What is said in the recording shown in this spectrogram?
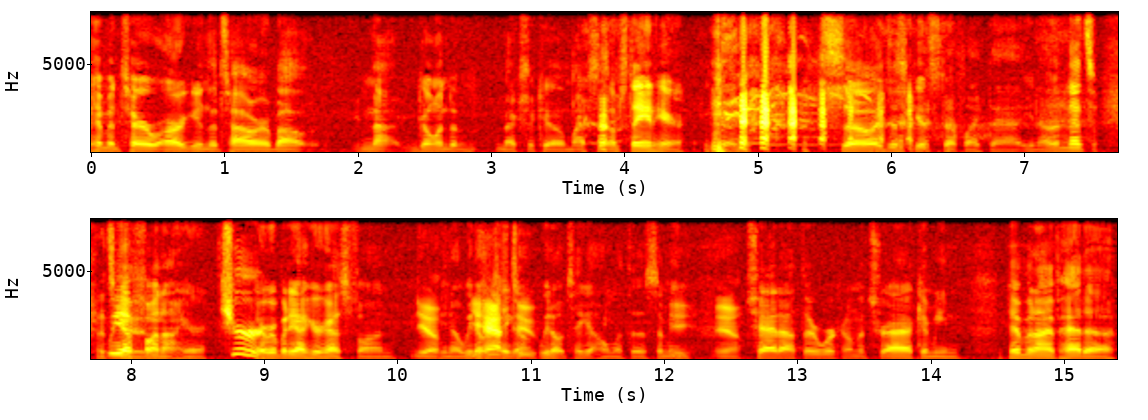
him and Tara were arguing the tower about not going to Mexico. Mike said, "I'm staying here." so it just gets stuff like that, you know. And that's, That's we have fun out here. Sure. Everybody out here has fun. Yeah, You know, we you don't have take to. It, we don't take it home with us. I mean, Yeah. Chad out there working on the track. I mean, him and I've had a,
